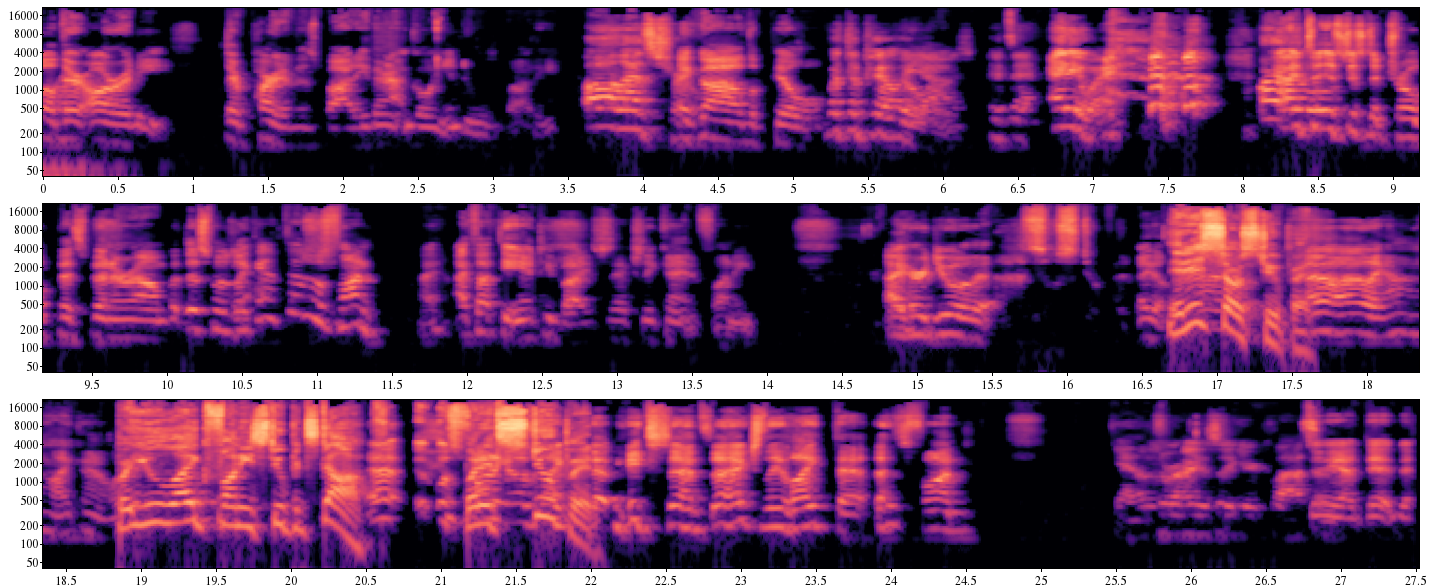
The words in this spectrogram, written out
Well, they're already they're part of his body. They're not going into his body. Oh, that's true. They got all the pill. But the pill, Pill yeah, is. it's a, anyway. All right, It's, well, it's just a trope that's been around, but this one was like, yeah, this was fun. I, I thought the antibodies was actually kind of funny. I heard you were like, oh, so stupid. I go, It is so "Ah." stupid. I, I, like, I don't know, I kind of like But it. you like funny, stupid stuff. Uh, it was but funny. it's I was like, stupid. that makes sense. I actually like that. That's fun. yeah, those were like your classic. So yeah, that, that-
